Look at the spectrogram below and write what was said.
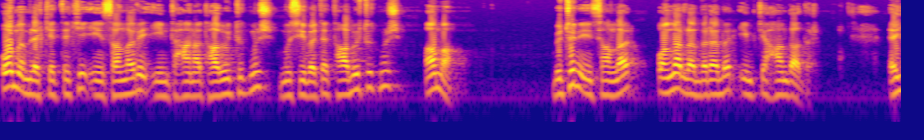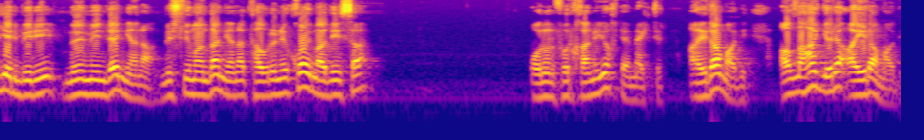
O memleketteki insanları imtihana tabi tutmuş, musibete tabi tutmuş ama bütün insanlar onlarla beraber imtihandadır. Eğer biri müminden yana, Müslümandan yana tavrını koymadıysa onun furkanı yok demektir. Ayıramadı. Allah'a göre ayıramadı.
